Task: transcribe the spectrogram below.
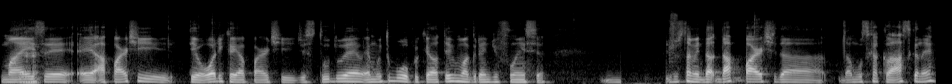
Mas é. É, é. a parte teórica e a parte de estudo é, é, muito boa, porque ela teve uma grande influência justamente da, da, parte da, da música clássica, né?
